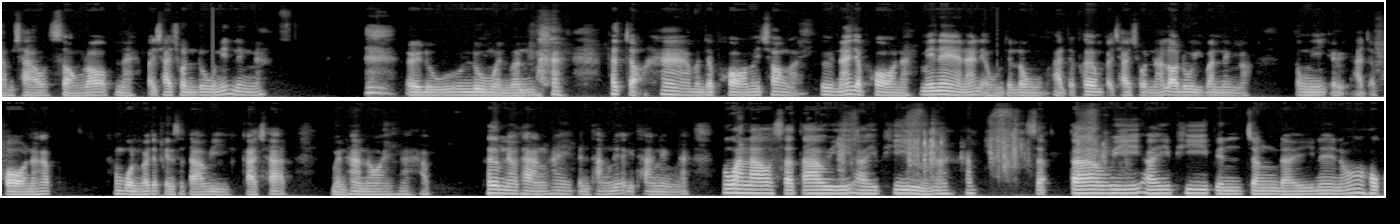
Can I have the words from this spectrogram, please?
ยามเช้าสองรอบนะ ประชาชนดูนิดนึงนะ เออดูดูเหมือนมัน ถ้าเจาะห้ามันจะพอไม่ช่องอะเออน่าจะพอนะ ไม่แน่นะ เดี๋ยวผมจะลงอาจจะเพิ่มประชาชนนะรอดูอีกวันหนึ่งเนาะตรงนี้เอออาจจะพอนะครับ ข้างบนก็จะเป็นสตาร์วีกาชาติเหมือนฮานอยนะครับ พิ่มแนวทางให้เป็นทางเลือกอีกทางหนึ่งนะ เมื่อวานเราสตาร์ VIP นะครับสตาร์ VIP เป็นจังใดแน่เนอนหก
